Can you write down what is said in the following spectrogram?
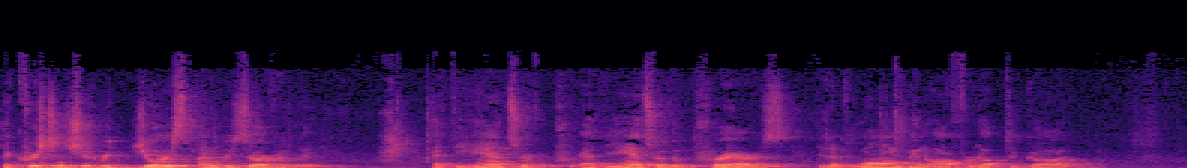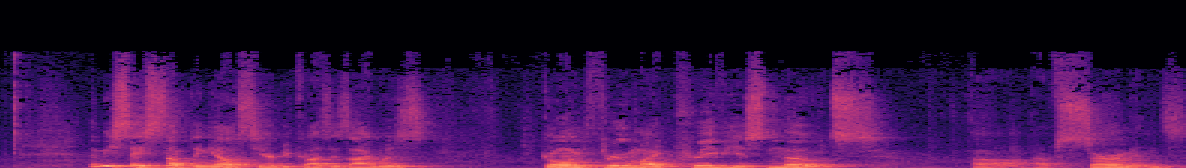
the Christian should rejoice unreservedly at the answer of, at the answer of the prayers that have long been offered up to God. Let me say something else here because as I was going through my previous notes uh, of sermons,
